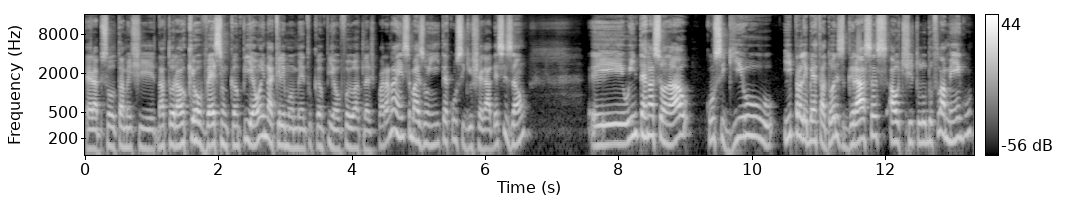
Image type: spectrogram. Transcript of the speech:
era absolutamente natural que houvesse um campeão, e naquele momento o campeão foi o Atlético Paranaense, mas o Inter conseguiu chegar à decisão. E o Internacional conseguiu ir para a Libertadores graças ao título do Flamengo,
